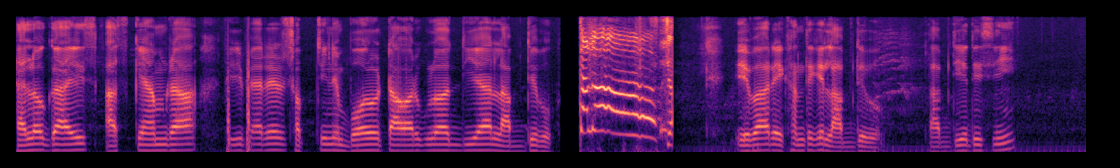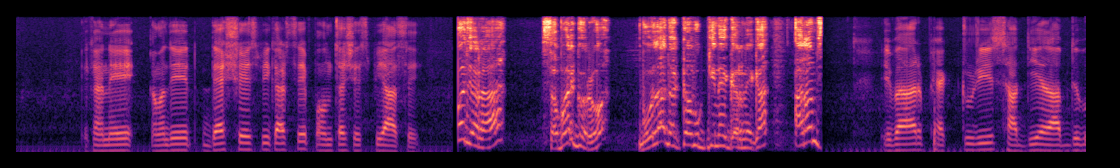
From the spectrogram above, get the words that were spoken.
হ্যালো গাইস আজকে আমরা ফ্রি ফায়ারের সবচেয়ে বড় টাওয়ারগুলো দিয়ে লাভ দেব। এবার এখান থেকে লাভ দেব। লাভ দিয়ে দিছি। এখানে আমাদের দেড়শো এসপি কাটছে পঞ্চাশ এসপি আছে। যারা সবার করো বলা ধাক্কা মুক্কি নেই আরাম এবার ফ্যাক্টরি সাত দিয়ে লাভ দেব।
